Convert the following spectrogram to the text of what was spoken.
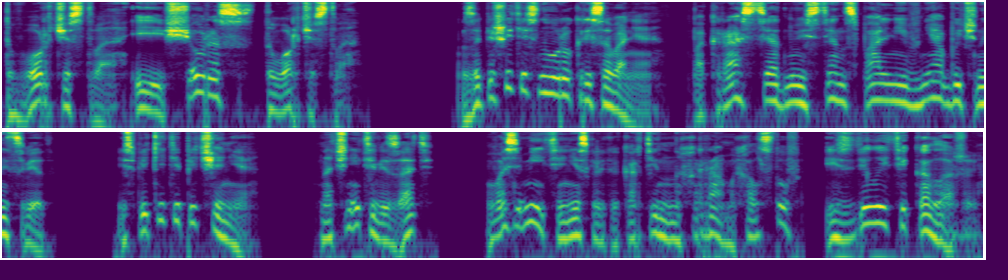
Творчество и еще раз творчество. Запишитесь на урок рисования. Покрасьте одну из стен спальни в необычный цвет. Испеките печенье. Начните вязать. Возьмите несколько картинных рам и холстов и сделайте коллажи.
